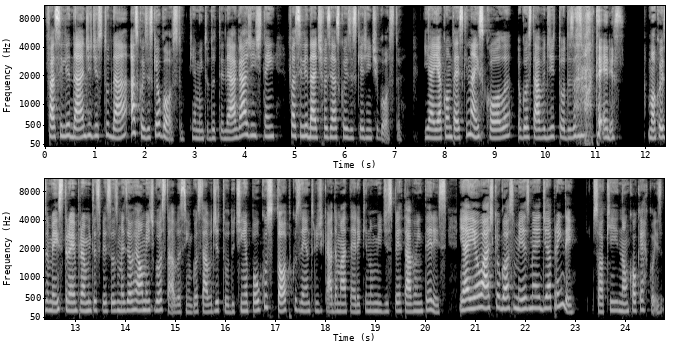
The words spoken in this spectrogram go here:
facilidade de estudar as coisas que eu gosto, que é muito do TDAH, a gente tem facilidade de fazer as coisas que a gente gosta. E aí acontece que na escola eu gostava de todas as matérias. Uma coisa meio estranha para muitas pessoas, mas eu realmente gostava, assim, eu gostava de tudo. Tinha poucos tópicos dentro de cada matéria que não me despertavam interesse. E aí eu acho que eu gosto mesmo é de aprender, só que não qualquer coisa.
